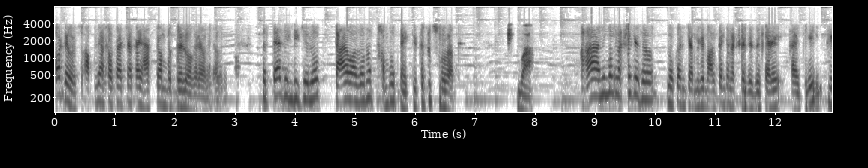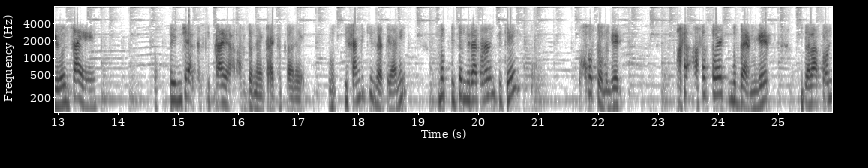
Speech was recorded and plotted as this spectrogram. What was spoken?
आपल्या स्वतःच्या काही हक्कांबद्दल वगैरे वगैरे वगैरे तर त्या दिंडीचे लोक टाळ वाजवणं थांबवत नाहीत ते तसंच सुरू राहत. वा. हा आणि मग लक्षात येतं लोकांच्या म्हणजे मालकांच्या लक्षात येतं की अरे काहीतरी क्लिअरन्स आहे. ते विचारतात की काय अडचण आहे काय तक्रार आहे. मग ती सांगितली जाते आणि मग तिचं निराकरण तिथे होतं. म्हणजे असा तो एक मुद्दा आहे. म्हणजे ज्याला आपण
